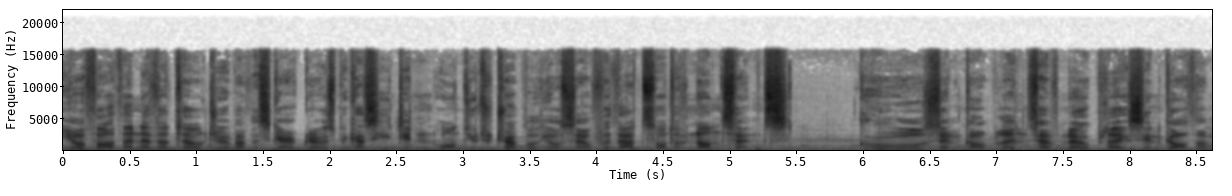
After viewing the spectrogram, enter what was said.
Your father never told you about the scarecrows because he didn't want you to trouble yourself with that sort of nonsense. Ghouls and goblins have no place in Gotham,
